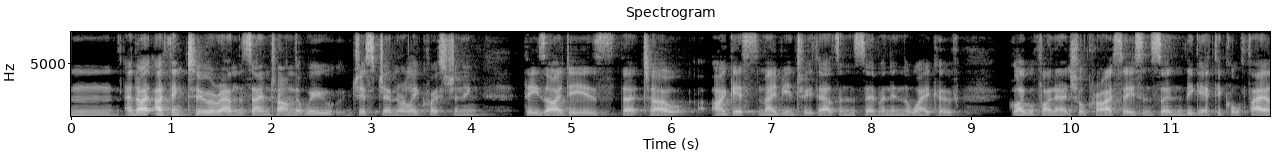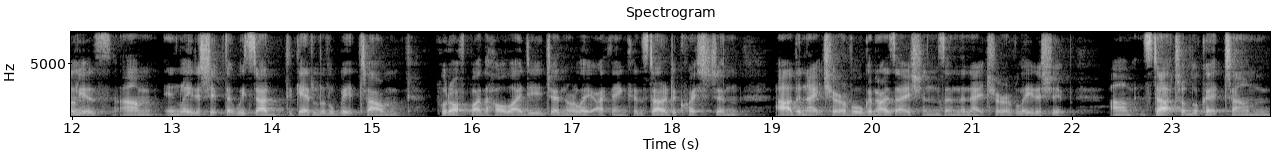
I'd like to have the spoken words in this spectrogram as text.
Mm, and I, I, think too, around the same time that we were just generally questioning these ideas, that uh, I guess maybe in 2007, in the wake of global financial crises and certain big ethical failures um, in leadership, that we started to get a little bit um, put off by the whole idea generally, I think, and started to question uh, the nature of organisations and the nature of leadership. Um, and start to look at um,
